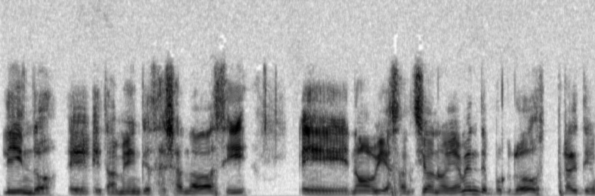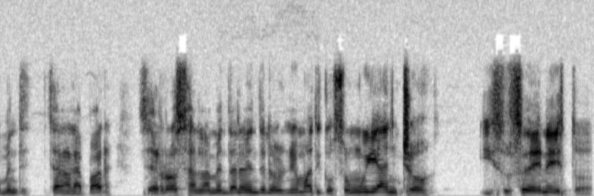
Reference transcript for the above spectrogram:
lindo eh, también que se hayan dado así, eh, no había sanción obviamente, porque los dos prácticamente están a la par, se rozan lamentablemente los neumáticos, son muy anchos y sucede en esto,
